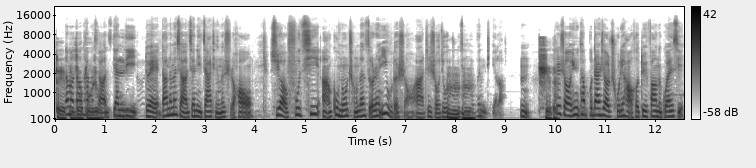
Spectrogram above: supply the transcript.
对，那么当他们想要建立对，当他们想要建立家庭的时候，需要夫妻啊共同承担责任义务的时候啊，这时候就会出现一些问题了。嗯，是的。这时候，因为他不单是要处理好和对方的关系，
